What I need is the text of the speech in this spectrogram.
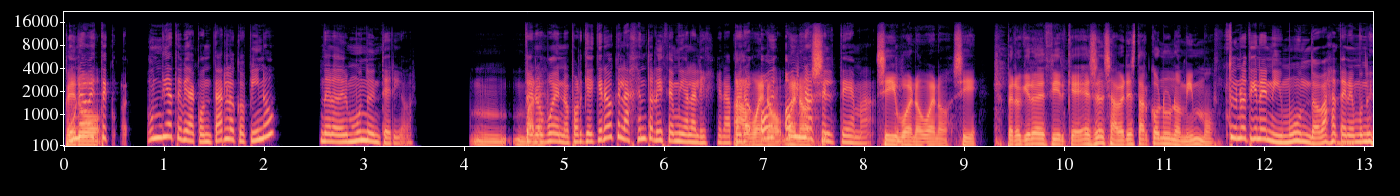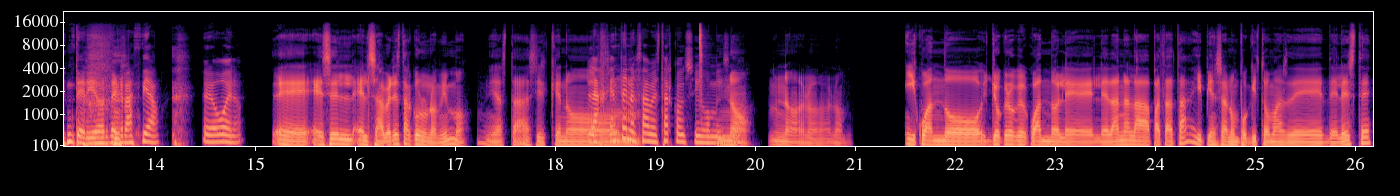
Pero, Una vez te- un día te voy a contar lo que opino de lo del mundo interior. Mm, Pero bueno, porque creo que la gente lo dice muy a la ligera. Pero Ah, bueno, hoy, hoy bueno, no es sí. el tema. Sí, bueno, bueno, sí. Pero quiero decir que es el saber estar con uno mismo. Tú no tienes ni mundo, vas a tener mundo interior, desgraciado. Pero bueno, Eh, es el, el saber estar con uno mismo. Ya está. Así es que no. la gente no sabe estar consigo mismo. No, no, no, no. Y cuando, yo creo que cuando le, le dan a la patata y piensan un poquito más de- del este,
